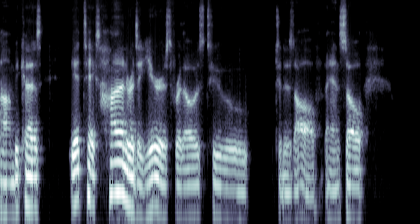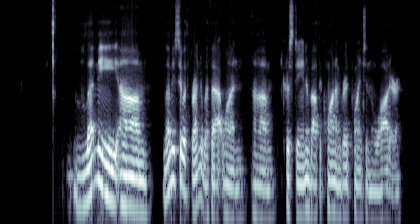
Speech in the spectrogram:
um, because it takes hundreds of years for those to to dissolve, and so let me um, let me sit with Brenda with that one. Um, Christine, about the quantum grid point in the water,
